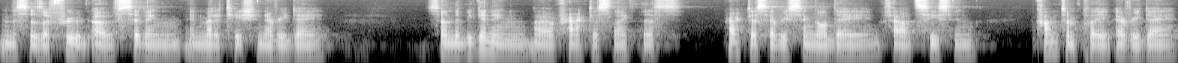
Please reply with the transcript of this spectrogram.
And this is a fruit of sitting in meditation every day. So, in the beginning, uh, practice like this. Practice every single day without ceasing. Contemplate every day.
